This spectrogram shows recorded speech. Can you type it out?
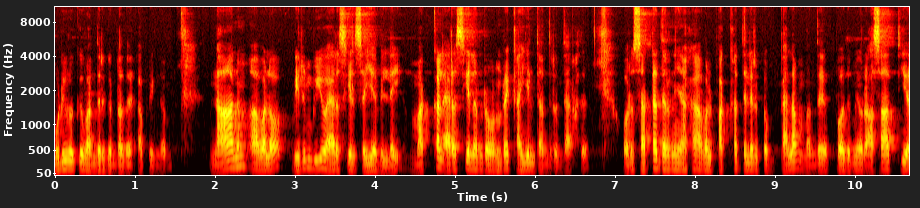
முடிவுக்கு வந்திருக்கின்றது அப்படின்னும், நானும் அவளோ விரும்பியோ அரசியல் செய்யவில்லை. மக்கள் அரசியல் என்ற ஒன்றை கையில் தந்திருந்தார்கள். ஒரு சட்டத்திறனையாக அவள் பக்கத்தில் இருக்கும் பலம் வந்து எப்போதுமே ஒரு அசாத்திய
